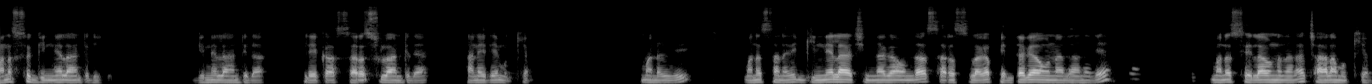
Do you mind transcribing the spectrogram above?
మనస్సు గిన్నె లాంటిది గిన్నె లాంటిదా? లేక సరస్సు లాంటిదా? అనేదే ముఖ్యం. మనది మనస్సు అనేది గిన్నెలా చిన్నగా ఉందా సరస్సులాగా పెద్దగా ఉన్నదా అనేది మనస్సు ఎలా ఉన్నదనేది చాలా ముఖ్యం.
